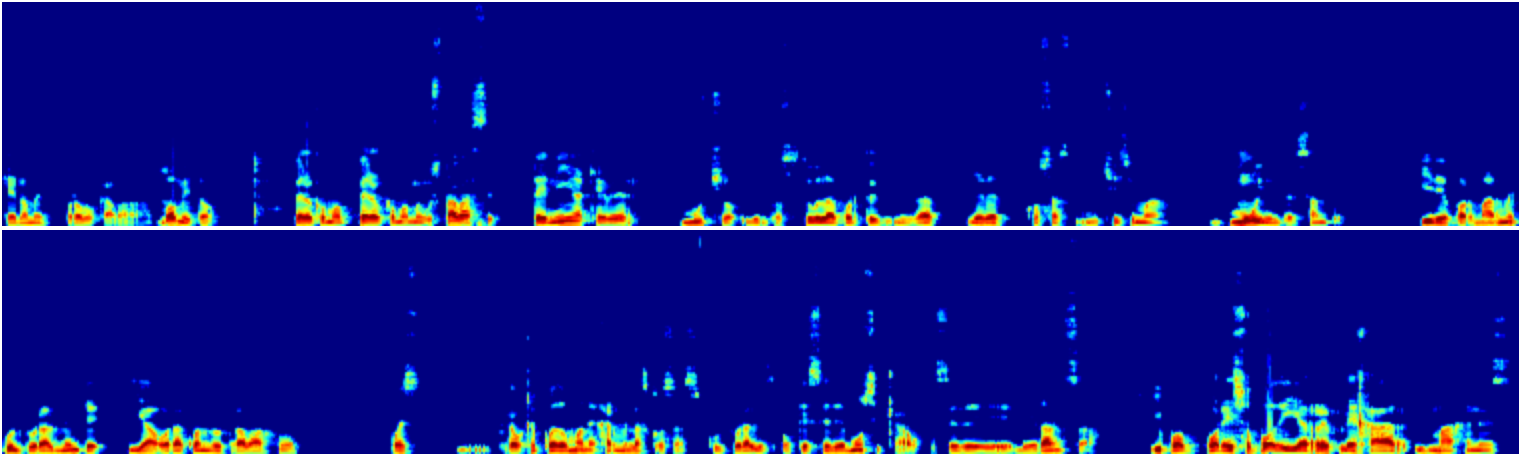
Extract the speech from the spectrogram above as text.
que no me provocaba vómito. Pero como, pero como me gustaba, tenía que ver mucho y entonces tuve la oportunidad de ver cosas muchísimas, muy interesantes y de formarme culturalmente. Y ahora cuando trabajo, pues creo que puedo manejarme las cosas culturales, o que sé de música, o que sé de, danza. Y por, eso podía reflejar imágenes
